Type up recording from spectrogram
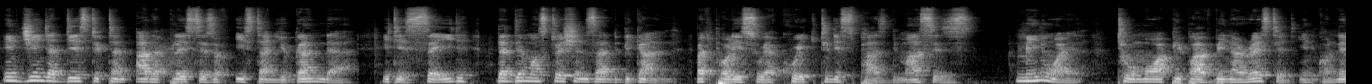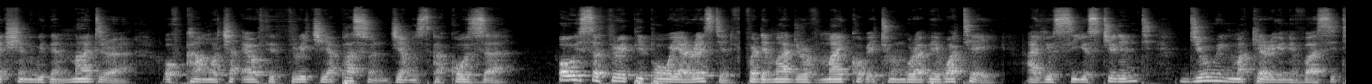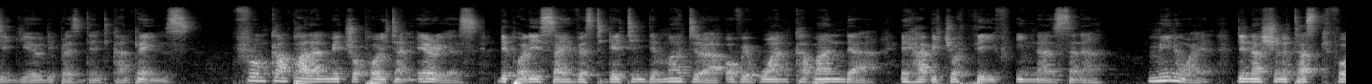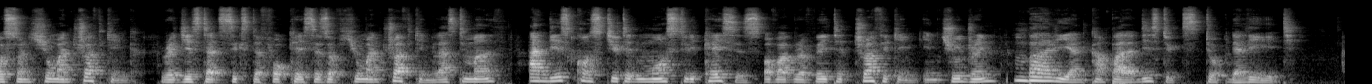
In Jinja district and other places of eastern Uganda, it is said that demonstrations had begun, but police were quick to disperse the masses. Meanwhile, two more people have been arrested in connection with the murder of Kamocha LC3 chairperson James Kakoza. Also, three people were arrested for the murder of Michael Betungura Bewate, a UCU student, during Makerere University Guild president campaigns. From Kampala and metropolitan areas, the police are investigating the murder of a one Kabanda, a habitual thief in Nansana. Meanwhile, the National Task Force on Human Trafficking registered 64 cases of human trafficking last month, and these constituted mostly cases of aggravated trafficking in children. Mbale and Kampala districts took the lead.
